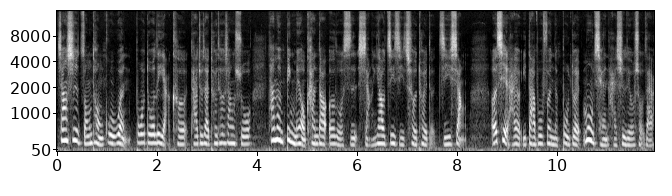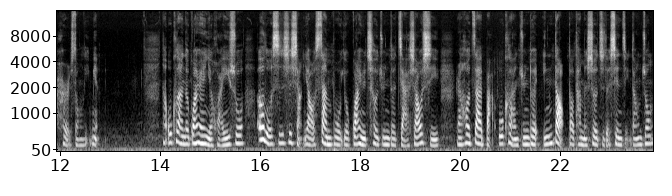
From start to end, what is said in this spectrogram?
像是总统顾问波多利亚科，他就在推特上说，他们并没有看到俄罗斯想要积极撤退的迹象，而且还有一大部分的部队目前还是留守在赫尔松里面。那乌克兰的官员也怀疑说，俄罗斯是想要散布有关于撤军的假消息，然后再把乌克兰军队引导到他们设置的陷阱当中。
